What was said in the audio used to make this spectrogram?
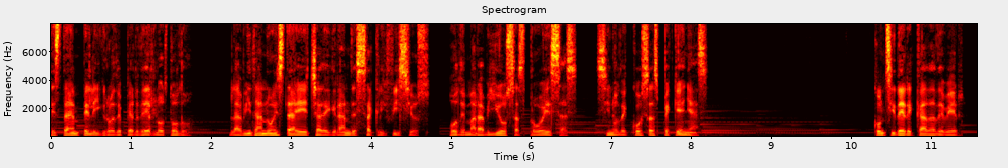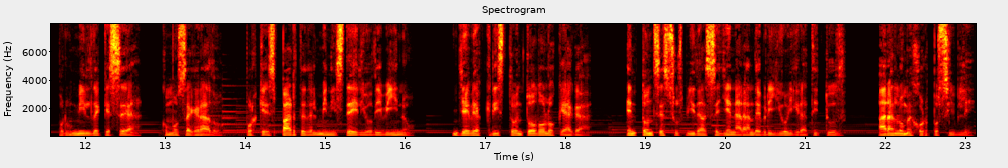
está en peligro de perderlo todo. La vida no está hecha de grandes sacrificios, o de maravillosas proezas, sino de cosas pequeñas. Considere cada deber, por humilde que sea, como sagrado, porque es parte del ministerio divino. Lleve a Cristo en todo lo que haga. Entonces sus vidas se llenarán de brillo y gratitud. Harán lo mejor posible,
